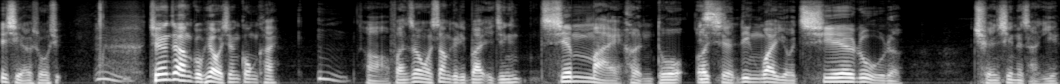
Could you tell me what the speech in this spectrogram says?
一起来索取。嗯，今天这档股票我先公开。嗯，啊，反正我上个礼拜已经先买很多，而且另外有切入了全新的产业。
